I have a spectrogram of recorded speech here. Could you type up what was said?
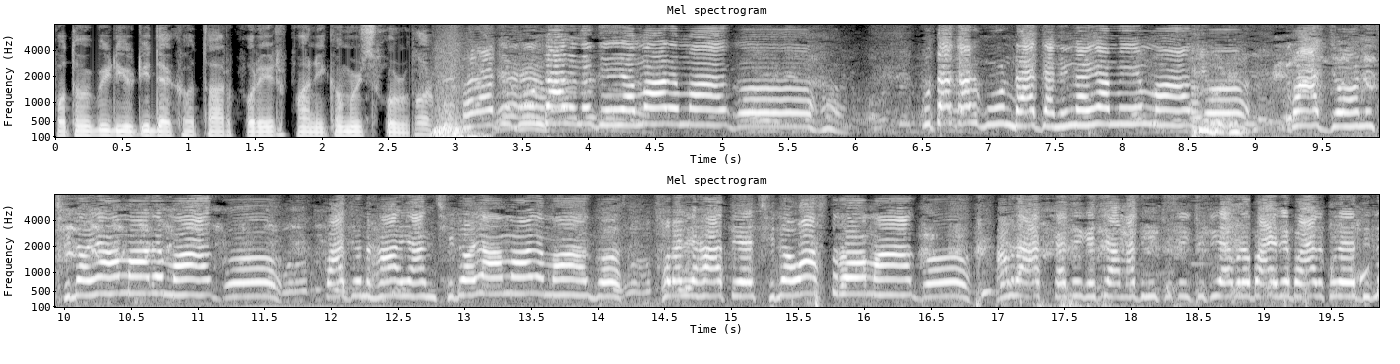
প্রথমে ভিডিওটি দেখো তারপরের এর ফানি কমেন্টস পড়ো। আমার মা গো। কোথাকার গুন্ডা জানি না আমি মা গো। পাঁচজন ছিল আমার মা গো। পাঁচজন হায়ান ছিল আমার মা গো। সবাই হাতে ছিল অস্ত্র মা গো। আমরা আটকা দেখেছি আমাদের ছুটি ছুটি আমরা বাইরে বার করে দিল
